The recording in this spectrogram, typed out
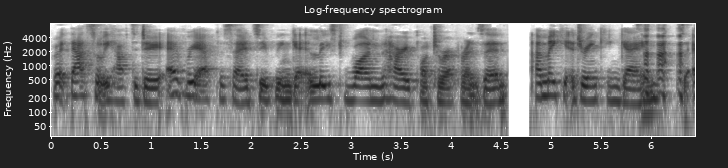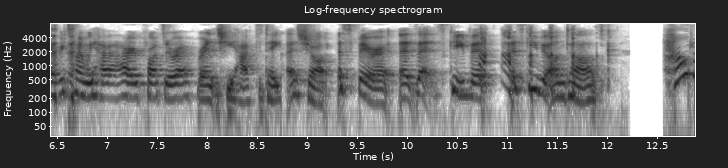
But that's what we have to do every episode. See if we can get at least one Harry Potter reference in and make it a drinking game. so every time we have a Harry Potter reference, you have to take a shot, a spirit. Let's, let's keep it. Let's keep it on task. How do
